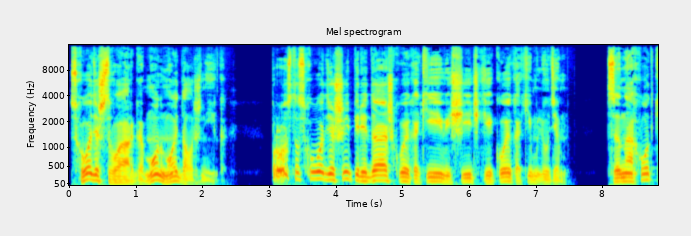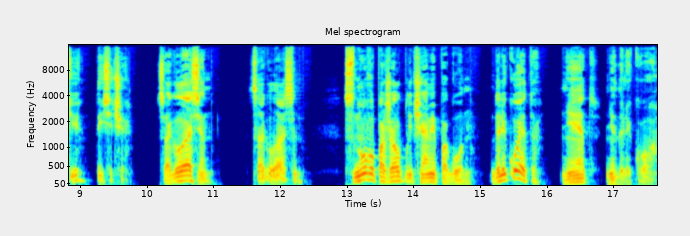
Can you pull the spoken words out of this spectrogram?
Сходишь с Варгом, он мой должник. Просто сходишь и передашь кое-какие вещички кое-каким людям. Цена ходки — тысяча. Согласен?» «Согласен». Снова пожал плечами погон. «Далеко это?» «Нет, недалеко».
